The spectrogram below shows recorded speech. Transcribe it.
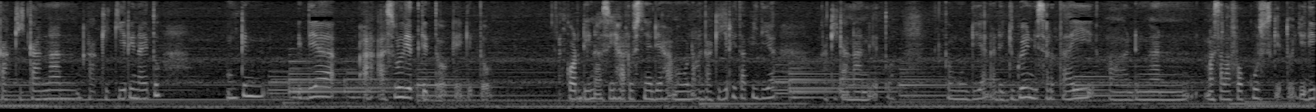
kaki kanan kaki kiri. Nah itu mungkin dia uh, sulit gitu kayak gitu. Koordinasi harusnya dia menggunakan kaki kiri tapi dia kaki kanan gitu. Kemudian ada juga yang disertai uh, dengan masalah fokus gitu. Jadi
